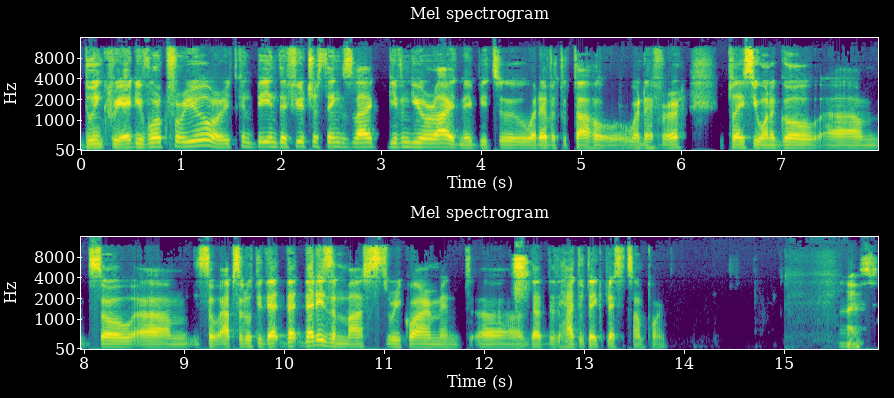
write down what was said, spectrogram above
doing creative work for you, or it can be in the future things like giving you a ride, maybe to whatever, to Tahoe or whatever place you want to go. Um, so, um, so absolutely, that, that, that is a must requirement uh, that, that had to take place at some point. Nice.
